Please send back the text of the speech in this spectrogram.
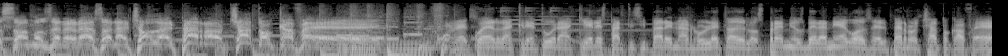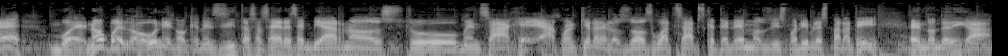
Estamos de regreso en el show del perro Chato Café. Recuerda, criatura, ¿quieres participar en la ruleta de los premios veraniegos del perro Chato Café? Bueno, pues lo único que necesitas hacer es enviarnos tu mensaje a cualquiera de los dos WhatsApps que tenemos disponibles para ti, en donde diga,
